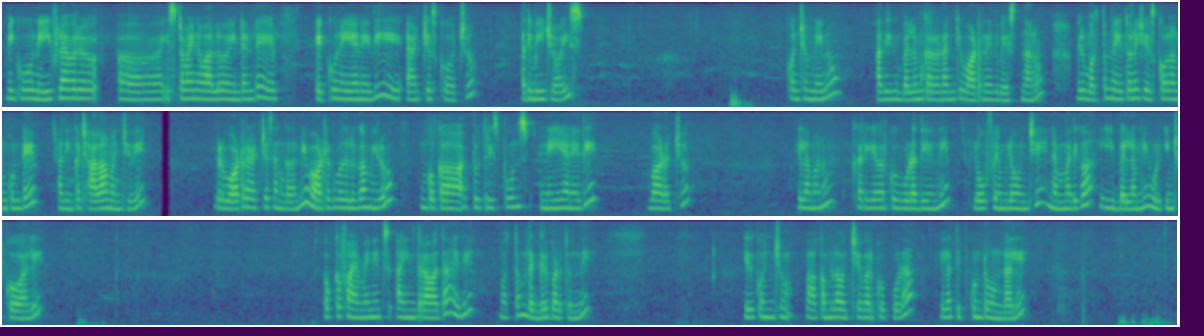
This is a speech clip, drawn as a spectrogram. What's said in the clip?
మీకు నెయ్యి ఫ్లేవర్ ఇష్టమైన వాళ్ళు ఏంటంటే ఎక్కువ నెయ్యి అనేది యాడ్ చేసుకోవచ్చు. అది మీ చాయిస్ కొంచెం నేను అది బెల్లం కరగడానికి వాటర్ అనేది వేస్తున్నాను. మీరు మొత్తం నెయ్యితోనే చేసుకోవాలనుకుంటే అది ఇంకా చాలా మంచిది. ఇక్కడ వాటర్ యాడ్ చేశాను కదండి. వాటర్కి బదులుగా మీరు ఇంకొక టూ త్రీ స్పూన్స్ నెయ్యి అనేది వాడచ్చు. ఇలా మనం కరిగే వరకు కూడా దీనిని లో ఫ్లేమ్లో ఉంచి నెమ్మదిగా ఈ బెల్లంని ఉడికించుకోవాలి. ఒక ఫైవ్ మినిట్స్ అయిన తర్వాత ఇది మొత్తం దగ్గర పడుతుంది. ఇది కొంచెం పాకంలో వచ్చే వరకు కూడా ఇలా తిప్పుకుంటూ ఉండాలి.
